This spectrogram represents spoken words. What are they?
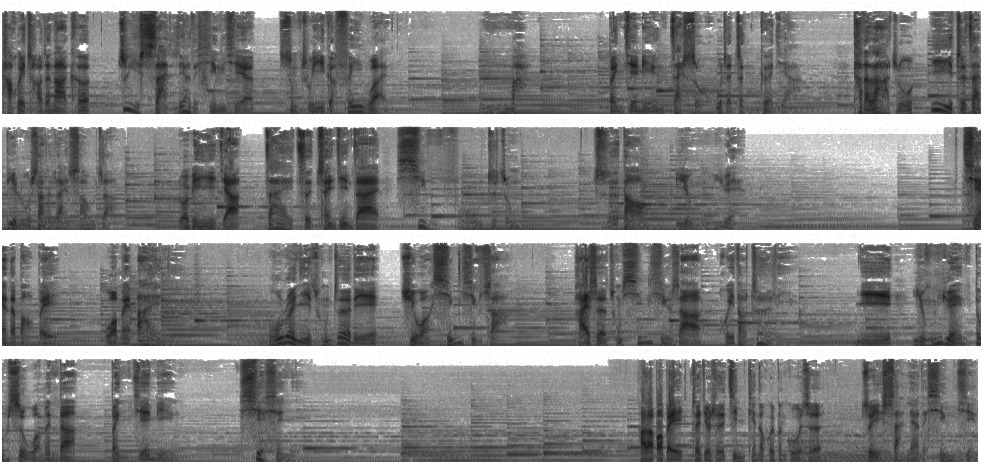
他会朝着那颗最闪亮的星星送出一个飞吻。嗯嘛，本杰明在守护着整个家，他的蜡烛一直在壁炉上燃烧着。罗宾一家再次沉浸在幸福。之中，直到永远。亲爱的宝贝，我们爱你。无论你从这里去往星星上，还是从星星上回到这里，你永远都是我们的本杰明。谢谢你。好了，宝贝，这就是今天的绘本故事。最闪亮的星星。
